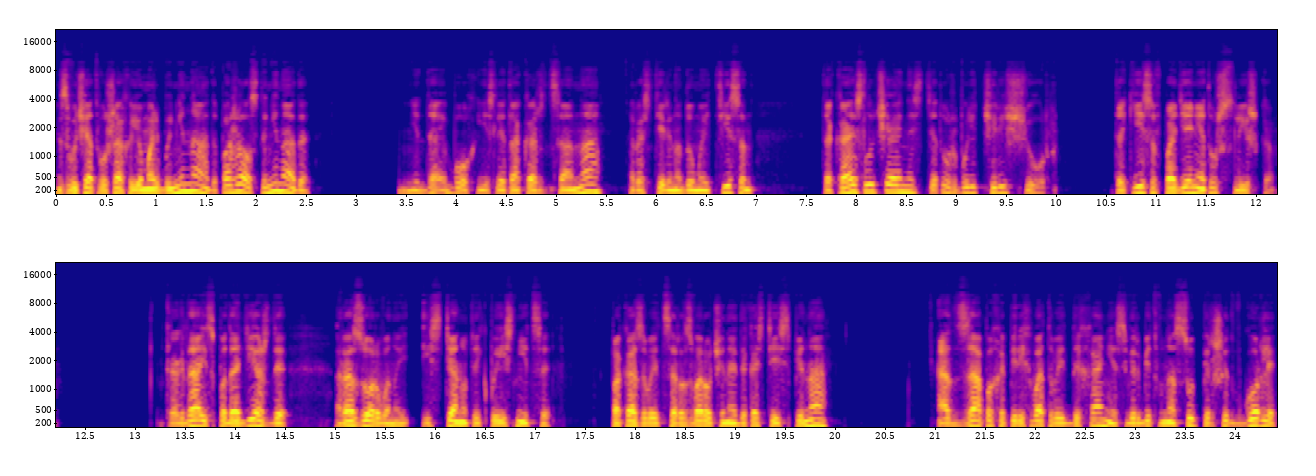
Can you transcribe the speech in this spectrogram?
звучат в ушах ее мольбы «Не надо, пожалуйста, не надо». «Не дай бог, если это окажется она», — растерянно думает Тисон, — «такая случайность, это уж будет чересчур». Такие совпадения — это уж слишком. Когда из-под одежды, разорванной и стянутой к пояснице, показывается развороченная до костей спина, от запаха перехватывает дыхание, свербит в носу, першит в горле.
